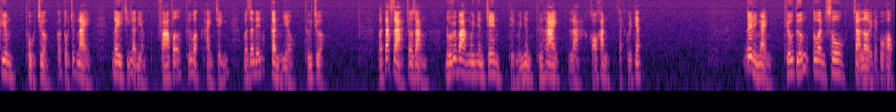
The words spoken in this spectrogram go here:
kiêm, thủ trưởng các tổ chức này. Đây chính là điểm phá vỡ thứ bậc hành chính và dẫn đến cần nhiều thứ trưởng. Và tác giả cho rằng đối với ba nguyên nhân trên thì nguyên nhân thứ hai là khó khăn giải quyết nhất. Đây là hình ảnh Thiếu tướng Tô Ân Sô trả lời tại cuộc họp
